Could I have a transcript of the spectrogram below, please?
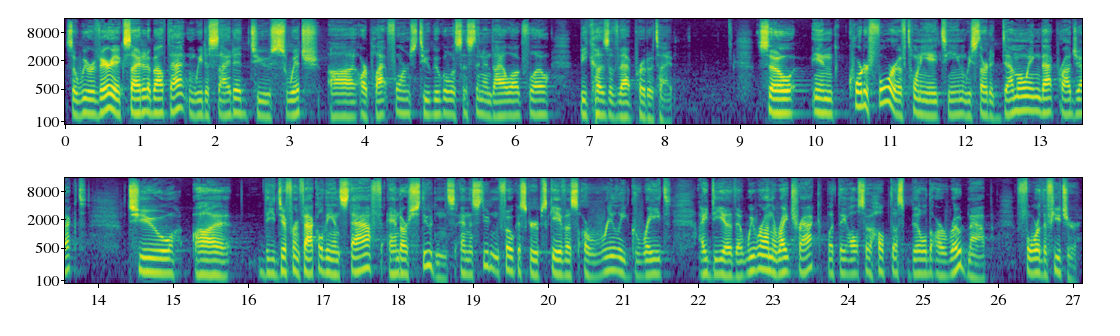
So we were very excited about that, and we decided to switch uh, our platforms to Google Assistant and Dialogflow because of that prototype. So in quarter four of 2018, we started demoing that project to uh, the different faculty and staff and our students. And the student focus groups gave us a really great idea that we were on the right track, but they also helped us build our roadmap for the future.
